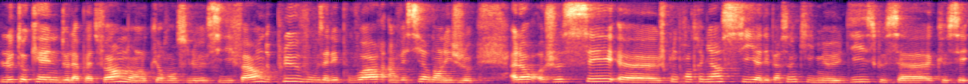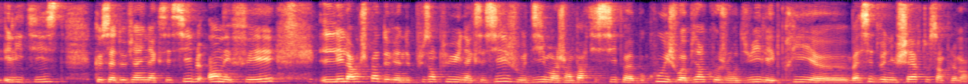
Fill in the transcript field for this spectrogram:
le token de la plateforme, en l'occurrence le CD Found, plus vous allez pouvoir investir dans les jeux. Alors je euh, je comprends très bien s'il y a des personnes qui me disent que, que c'est élitiste, que ça devient inaccessible. En effet, les launchpads deviennent de plus en plus inaccessibles. Je vous dis, moi j'en participe à beaucoup et je vois bien qu'aujourd'hui les prix, euh, bah, c'est devenu cher tout simplement.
